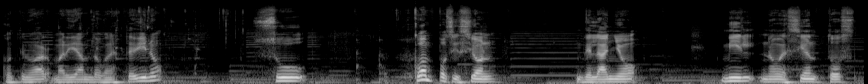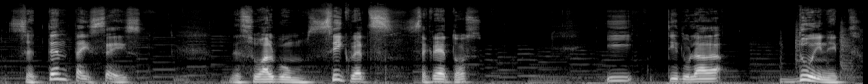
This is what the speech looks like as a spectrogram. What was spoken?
continuar mareando con este vino su composición del año 1976 de su álbum Secrets, Secretos, y titulada Doing It.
